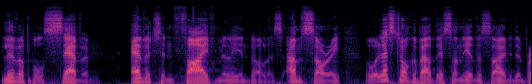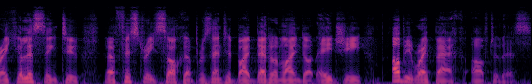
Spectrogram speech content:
Liverpool seven. Everton, $5 million. I'm sorry. Well, let's talk about this on the other side of the break. You're listening to uh, Street Soccer presented by betonline.ag. I'll be right back after this.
